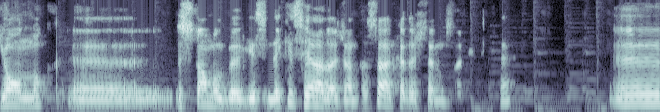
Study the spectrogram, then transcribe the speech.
yoğunluk e, İstanbul bölgesindeki seyahat ajantası arkadaşlarımızla birlikte. E,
